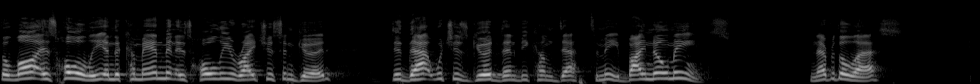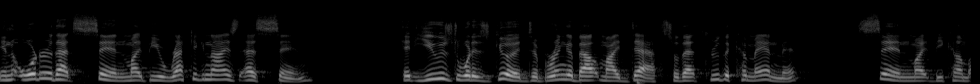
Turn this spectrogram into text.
the law is holy, and the commandment is holy, righteous, and good. Did that which is good then become death to me? By no means. Nevertheless, in order that sin might be recognized as sin, it used what is good to bring about my death, so that through the commandment, sin might become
